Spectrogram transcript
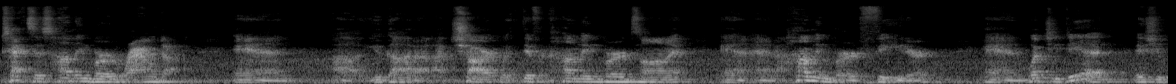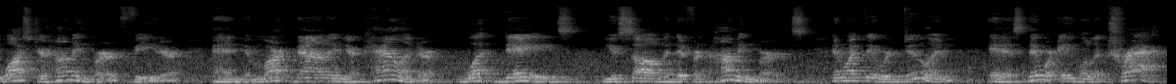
Texas Hummingbird Roundup, and uh, you got a, a, chart with different hummingbirds on it and, and a hummingbird feeder. And what you did is you watched your hummingbird feeder and you marked down in your calendar what days you saw the different hummingbirds. And what they were doing is they were able to track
